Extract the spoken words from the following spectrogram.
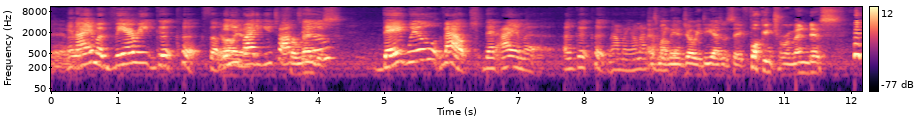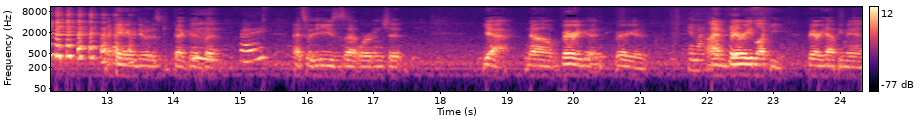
And, And uh, I am a very good cook, so Oh, yeah. anybody you talk to, tremendous. They will vouch that I am a, a good cook. No, I mean, I'm not. As my man Joey Diaz would say, "Fucking tremendous." I can't even do it as that good, but Right? that's what he uses that word and shit. Yeah, no, very good, very good. Am I I'm very lucky, very happy man,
